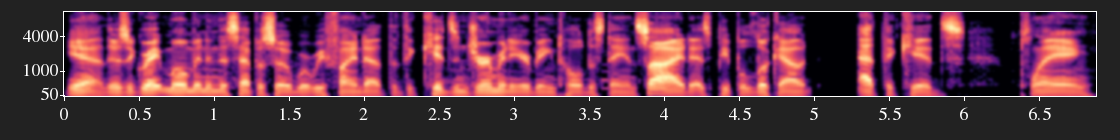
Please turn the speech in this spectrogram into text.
Yeah, there's a great moment in this episode where we find out that the kids in Germany are being told to stay inside as people look out at the kids playing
